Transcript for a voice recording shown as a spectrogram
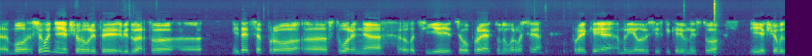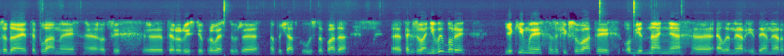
Е, Бо сьогодні, якщо говорити відверто, е, йдеться про е, створення е, оцієї цього проекту Новоросія, про яке мріяло російське керівництво. І якщо ви задаєте плани е, оцих е, терористів провести вже на початку листопада е, так звані вибори, якими зафіксувати об'єднання ЛНР і ДНР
